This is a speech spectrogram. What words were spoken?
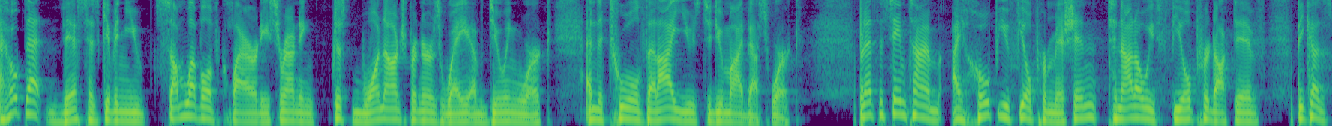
I hope that this has given you some level of clarity surrounding just one entrepreneur's way of doing work and the tools that I use to do my best work. But at the same time, I hope you feel permission to not always feel productive because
